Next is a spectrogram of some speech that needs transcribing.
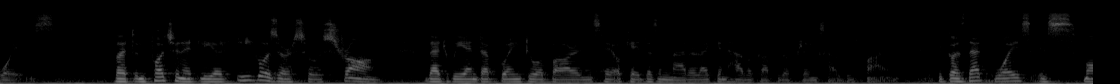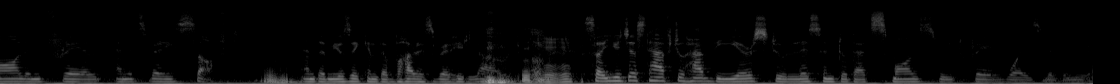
voice. But unfortunately, our egos are so strong that we end up going to a bar and say, okay, it doesn't matter, I can have a couple of drinks, I'll be fine. Because that voice is small and frail and it's very soft, and the music in the bar is very loud. Mhm. so you just have to have the ears to listen to that small, sweet, frail voice within you.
